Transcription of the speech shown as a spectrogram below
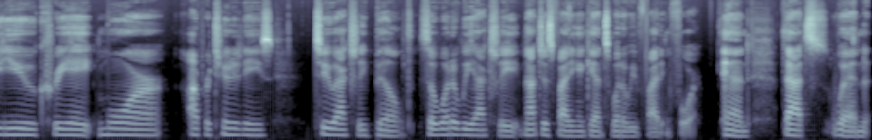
you create more opportunities to actually build. So what are we actually not just fighting against, what are we fighting for? And that's when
